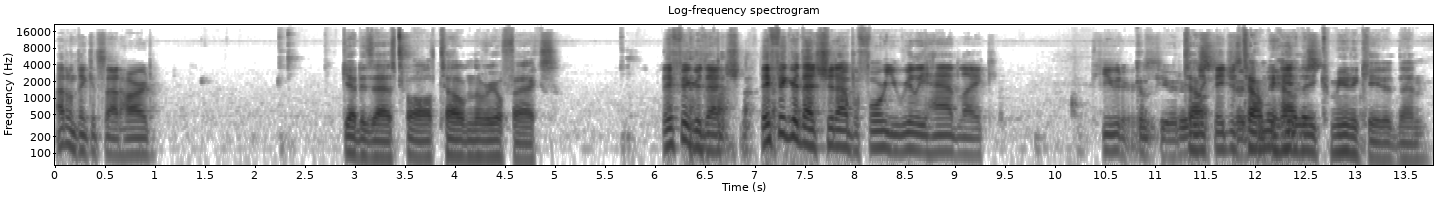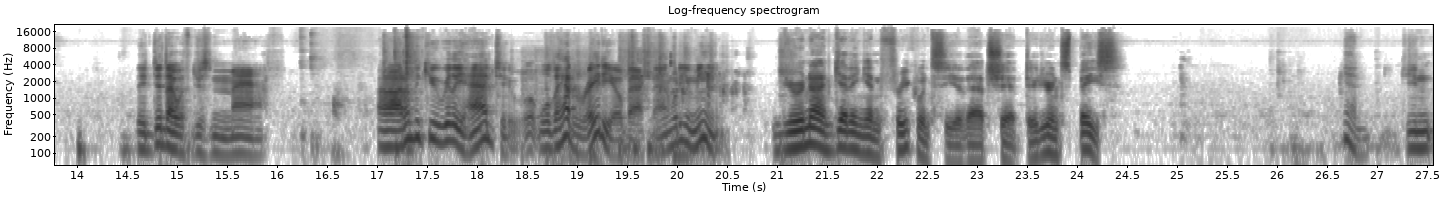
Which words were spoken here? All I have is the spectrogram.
I don't think it's that hard. Get his ass, Paul. Tell him the real facts. They figured that they figured that shit out before you really had like computers. Computers. Tell, Like, they just tell me how they communicated then. They did that with just math. Uh, I don't think you really had to. Well, well, they had radio back then. What do you mean? You're not getting in frequency of that shit, dude. You're in space. Yeah. Do you,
